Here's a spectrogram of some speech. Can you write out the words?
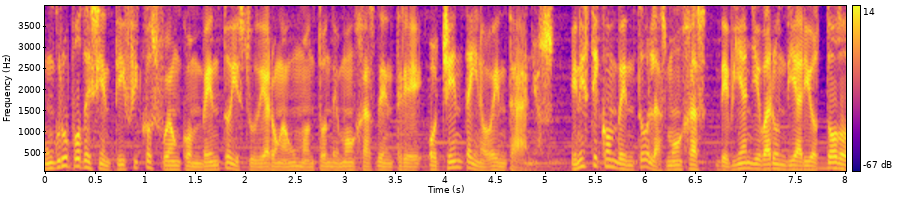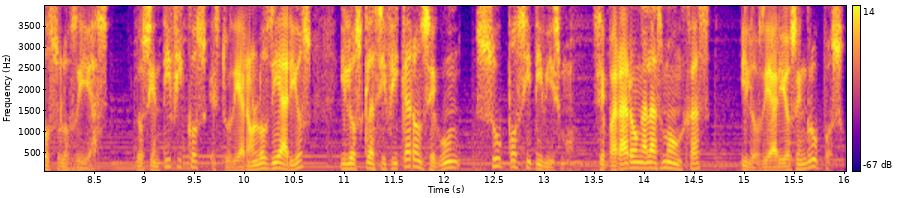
Un grupo de científicos fue a un convento y estudiaron a un montón de monjas de entre 80 y 90 años. En este convento, las monjas debían llevar un diario todos los días. Los científicos estudiaron los diarios y los clasificaron según su positivismo. Separaron a las monjas y los diarios en grupos.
